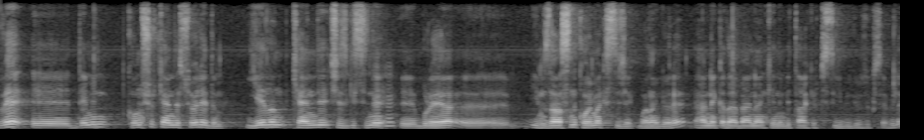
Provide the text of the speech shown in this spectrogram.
ve e, demin konuşurken de söyledim. Yellen kendi çizgisini e, buraya e, imzasını koymak isteyecek bana göre. Her ne kadar Bernanke'nin bir takipçisi gibi gözükse bile.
